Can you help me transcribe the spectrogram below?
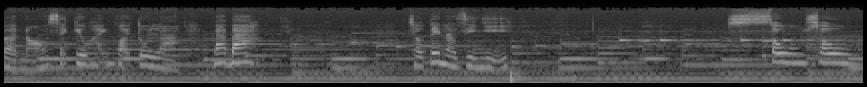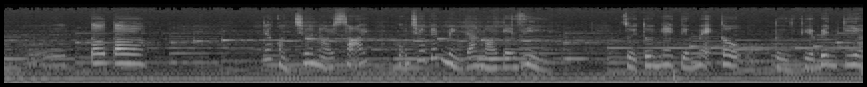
Và nó sẽ kêu hãnh gọi tôi là Ba ba. Cháu tên là gì nhỉ? Sâu sâu, Tơ tơ. Nhắc còn chưa nói sõi, Cũng chưa biết mình đang nói cái gì. Rồi tôi nghe tiếng mẹ cậu Từ phía bên kia.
